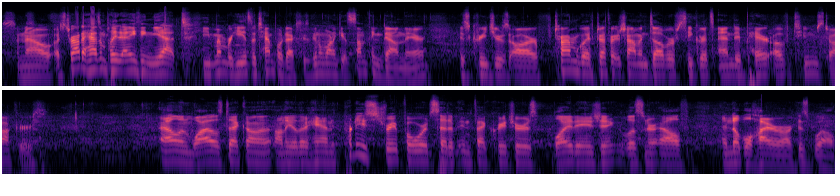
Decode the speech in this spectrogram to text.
So now Estrada hasn't played anything yet. He remember he is a tempo deck, so he's going to want to get something down there. His creatures are Tarmogoyf, Deathrite Shaman, Delver, Secrets, and a pair of Tombstalkers. Alan Weil's deck, on, on the other hand, pretty straightforward set of Infect creatures, Blight Agent, Listener Elf, and Noble Hierarch as well.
